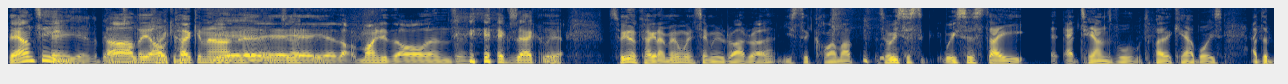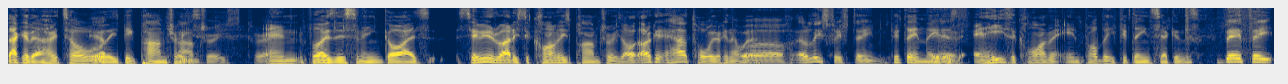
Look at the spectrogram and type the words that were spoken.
Bounty. Yeah, yeah, the Oh, Bounty with the, the old coconut. coconut. Yeah, Yeah, yeah, exactly. yeah, yeah. That reminded you the islands. And exactly. Yeah. Speaking of coconut, remember when Semi Radradra used to climb up? So we used to we used to stay at, Townsville to play the Cowboys. At the back of our hotel were Yep. these big palm trees. Palm trees. Correct. And for those listening, guys, Semi Radradra used to climb these palm trees. I, I reckon, how tall do you reckon they were? oh, at least fifteen. 15 meters. yeah. And he used to climb it in probably 15 seconds. Bare feet.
